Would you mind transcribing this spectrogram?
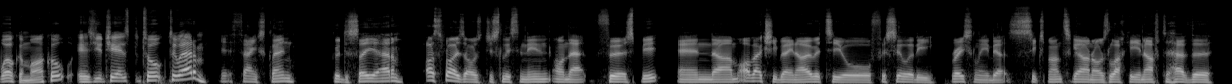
Welcome, Michael. Here's your chance to talk to Adam. Yeah, thanks, Glenn. Good to see you, Adam. I suppose I was just listening in on that first bit, and um, I've actually been over to your facility recently, about six months ago, and I was lucky enough to have the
